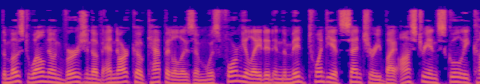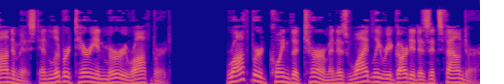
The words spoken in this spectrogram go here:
The most well-known version of anarcho-capitalism was formulated in the mid-20th century by Austrian school economist and libertarian Murray Rothbard. Rothbard coined the term and is widely regarded as its founder.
